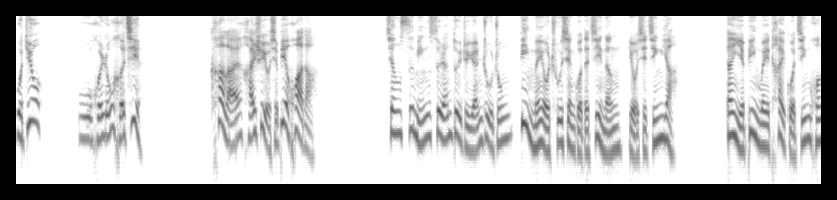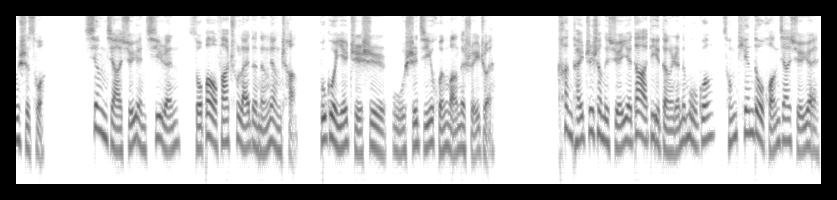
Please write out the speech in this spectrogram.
我丢，武魂融合技，看来还是有些变化的。江思明虽然对着原著中并没有出现过的技能有些惊讶，但也并未太过惊慌失措。象甲学院七人所爆发出来的能量场，不过也只是五十级魂王的水准。看台之上的雪夜大帝等人的目光从天斗皇家学院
